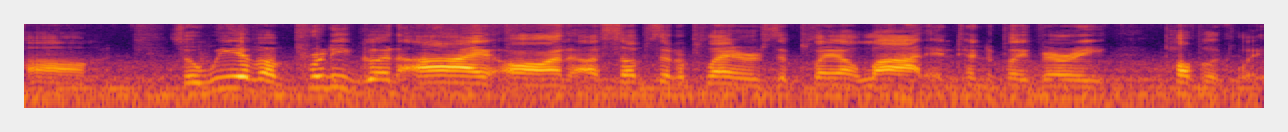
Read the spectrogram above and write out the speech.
Um, so we have a pretty good eye on a subset of players that play a lot and tend to play very publicly.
